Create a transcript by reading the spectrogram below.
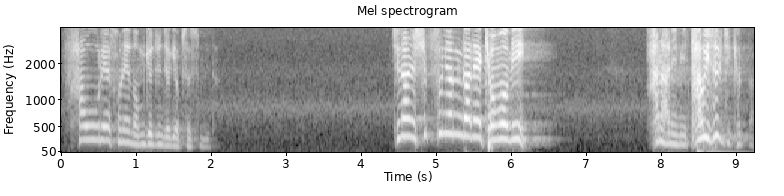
사울의 손에 넘겨준 적이 없었습니다. 지난 십수년간의 경험이 하나님이 다윗을 지켰다.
